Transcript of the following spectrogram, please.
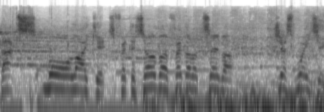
That's more like it. Fetisova, Fedorovtseva, just waiting.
